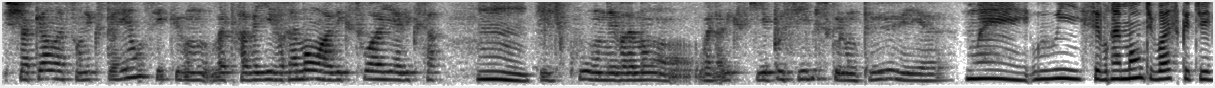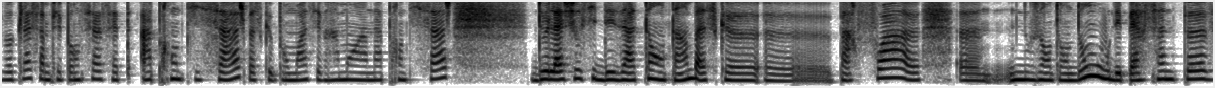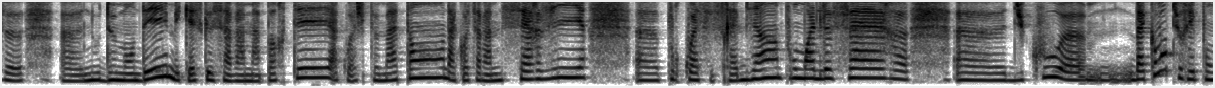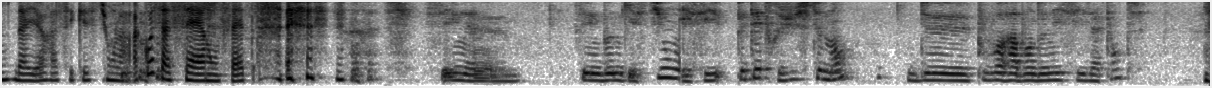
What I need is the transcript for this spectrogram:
chacun a son expérience et qu'on va travailler vraiment avec soi et avec ça. Hmm. Et du coup, on est vraiment voilà, avec ce qui est possible, ce que l'on peut. Et, euh, Ouais, oui, oui, c'est vraiment, tu vois, ce que tu évoques là, ça me fait penser à cet apprentissage, parce que pour moi, c'est vraiment un apprentissage de lâcher aussi des attentes, hein, parce que euh, parfois euh, euh, nous entendons ou les personnes peuvent nous demander mais qu'est-ce que ça va m'apporter, à quoi je peux m'attendre, à quoi ça va me servir, pourquoi ce serait bien pour moi de le faire? Du coup, bah, comment tu réponds d'ailleurs à ces questions-là? À quoi ça sert en fait? C'est une, c'est une bonne question. Et c'est peut-être justement de pouvoir abandonner ses attentes.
